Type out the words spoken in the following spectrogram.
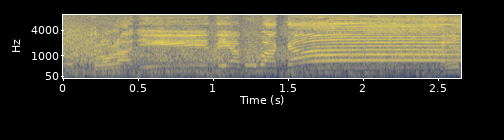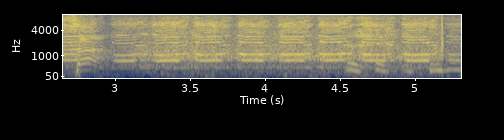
Controlla allí de Abubakar. Och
